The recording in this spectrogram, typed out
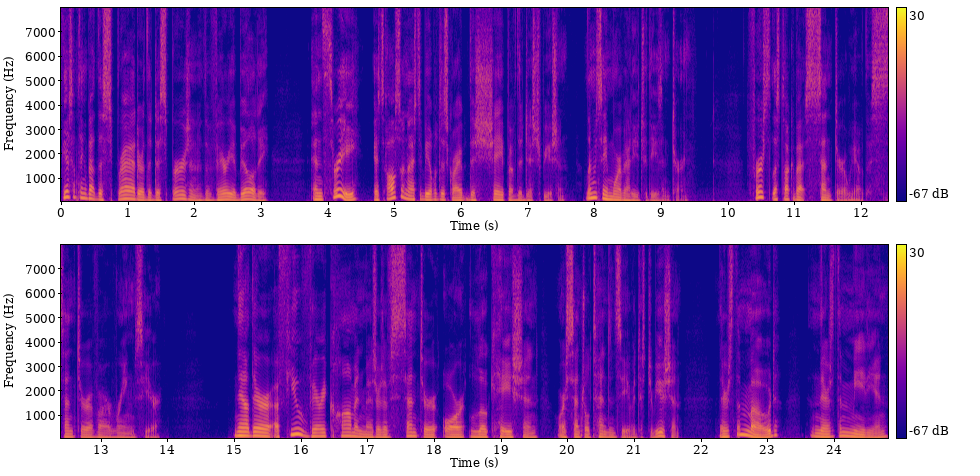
give something about the spread or the dispersion or the variability. And three, it's also nice to be able to describe the shape of the distribution. Let me say more about each of these in turn. First, let's talk about center. We have the center of our rings here. Now, there are a few very common measures of center or location or central tendency of a distribution. There's the mode, and there's the median,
